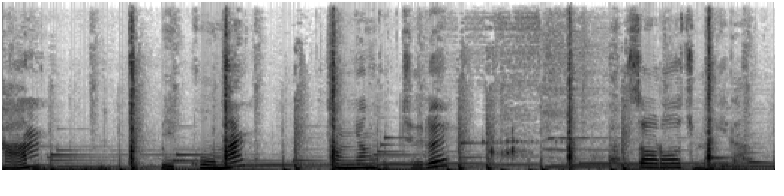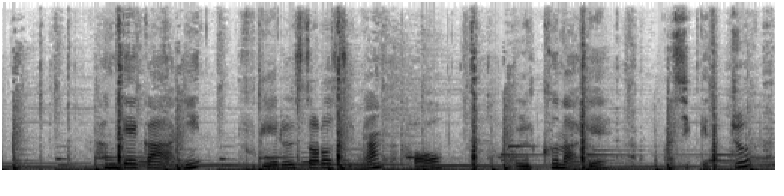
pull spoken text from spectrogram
3. 매콤한 청양고추를 썰어줍니다. 한 개가 아닌 두 개를 썰어주면 더 얼큰하게 맛있겠죠?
